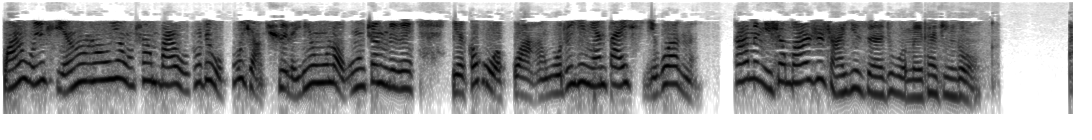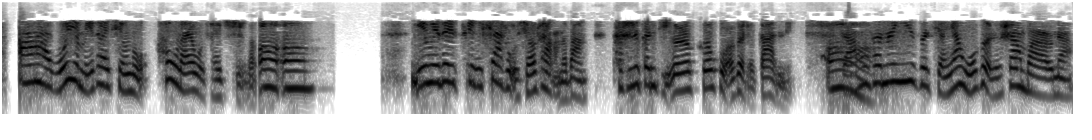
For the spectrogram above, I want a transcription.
完了，我就寻思他，让我上班，我说这我不想去了，因为我老公挣的也够我花，我这些年待习惯了。他们你上班是啥意思？就我没太听懂。啊，我也没太清楚，后来我才知道。嗯嗯。因为这这个下属小厂子吧，他是跟几个人合伙搁这干的，然后他那意思想让我搁这上班呢，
